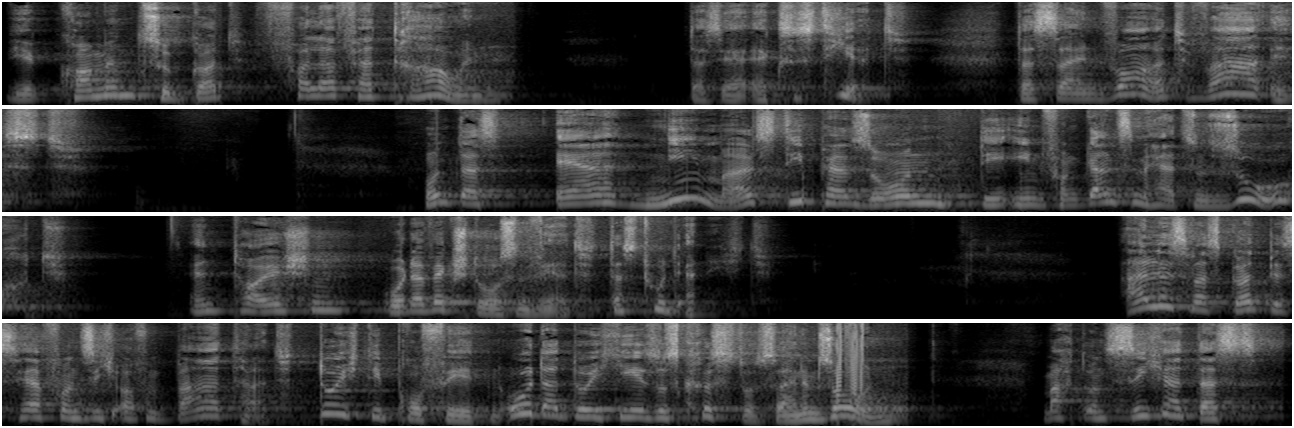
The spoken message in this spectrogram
Wir kommen zu Gott voller Vertrauen, dass er existiert, dass sein Wort wahr ist und dass er niemals die Person, die ihn von ganzem Herzen sucht, enttäuschen oder wegstoßen wird. Das tut er nicht. Alles, was Gott bisher von sich offenbart hat, durch die Propheten oder durch Jesus Christus, seinem Sohn, macht uns sicher, dass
